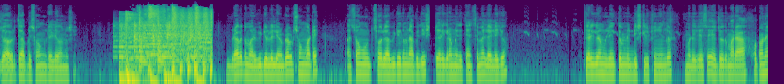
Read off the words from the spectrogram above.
જો આવી રીતે આપણે સોંગ લઈ લેવાનું છે. બરાબર? તમારે વીડિયો લઈ લેવાનો, બરાબર? સોંગ માટે આ સોંગ હું સોરી આ વીડિયો તમને આપી દઈશ. ટેલિગ્રામની અંદર ત્યાંથી તમે લઈ લેજો. ટેલિગ્રામ લિંક તમને ડિસ્ક્રિપ્શનની અંદર મળી રહેશે. જો તમારે આ ફોટોને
